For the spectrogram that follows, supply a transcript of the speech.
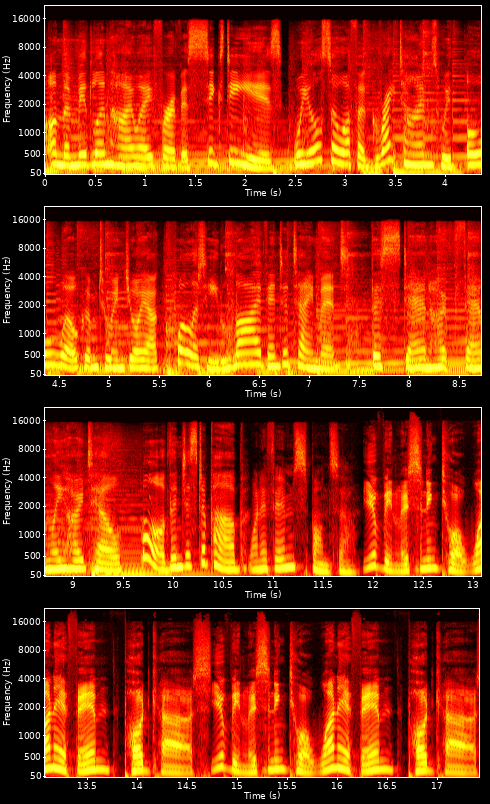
On the Midland Highway for over 60 years, we also offer great times with all welcome to enjoy our quality live entertainment. The Stanhope Family Hotel, more than just a pub. 1FM sponsor. You've been listening to a 1FM podcast. You've been listening to a 1FM podcast.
